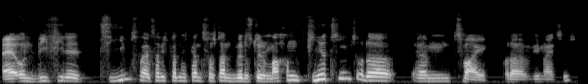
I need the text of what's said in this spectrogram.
Äh, und wie viele Teams, weil das habe ich gerade nicht ganz verstanden, würdest du denn machen? Vier Teams oder ähm, zwei? Oder wie meinst du es?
